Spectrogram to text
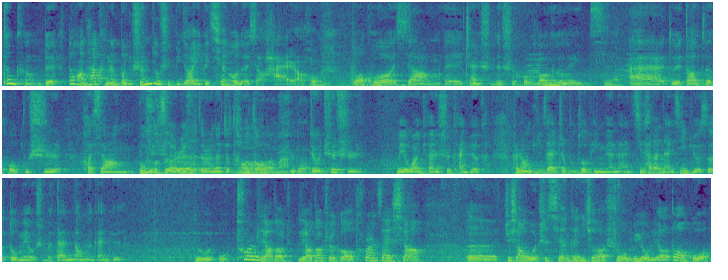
邓肯，对，邓肯他可能本身就是比较一个怯懦的小孩，然后包括像呃战时的时候，哦，那个雷吉嘛，哎，对，到最后不是好像不负责任，不负责任的就逃走了嘛？是的，就确实。没有完全是感觉看看上去在这部作品里面男其他的男性角色都没有什么担当的感觉。对我我突然聊到聊到这个，我突然在想，呃，就像我之前跟一秋老师我们有聊到过，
